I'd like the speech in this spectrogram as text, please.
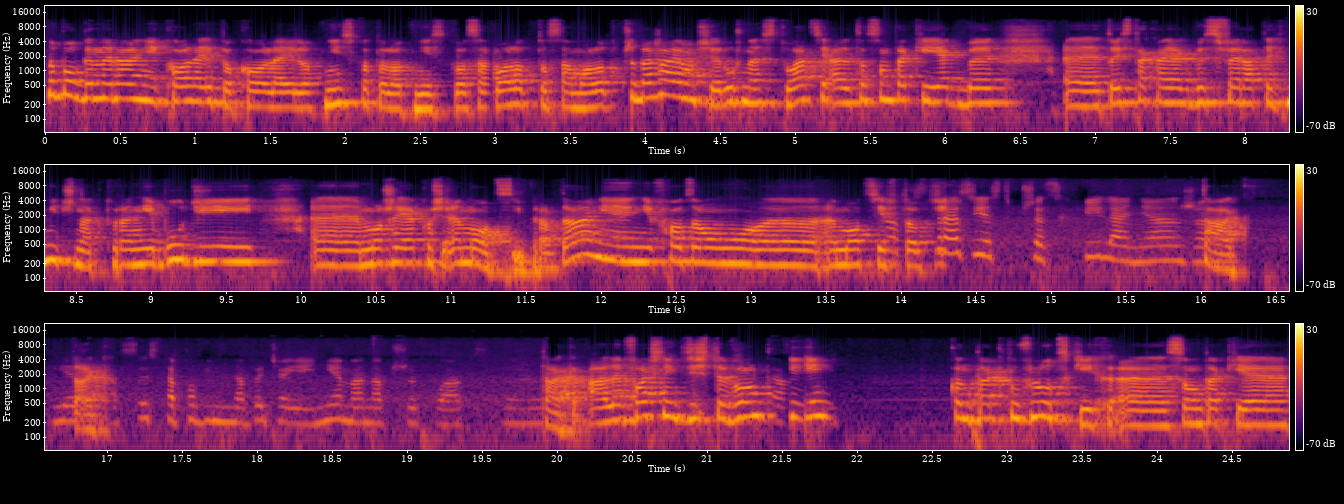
no bo generalnie kolej to kolej, lotnisko to lotnisko, samolot to samolot. Przydarzają się różne sytuacje, ale to są takie jakby, e, to jest taka jakby sfera techniczna, która nie budzi może jakoś emocji, prawda? Nie, nie wchodzą emocje no, w to. Stres jest przez chwilę, nie? Że... Tak tak. asysta powinna być, a jej nie ma na przykład. Y, tak, ale właśnie gdzieś te wątki kontaktów ludzkich e, są takie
